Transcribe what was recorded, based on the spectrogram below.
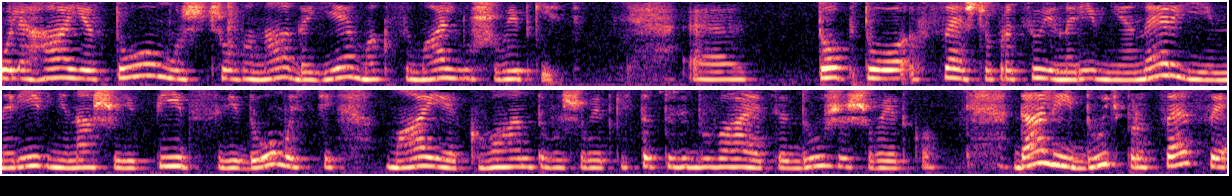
полягає в тому, що вона дає максимальну швидкість. Тобто все, що працює на рівні енергії, на рівні нашої підсвідомості, має квантову швидкість, тобто відбувається дуже швидко. Далі йдуть процеси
